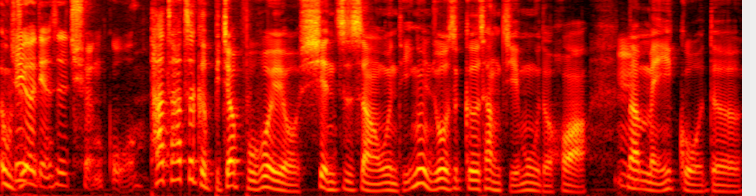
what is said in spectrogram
就我觉得有点是全国。他他这个比较不会有限制上的问题，因为你如果是歌唱节目的话，嗯那每一国的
